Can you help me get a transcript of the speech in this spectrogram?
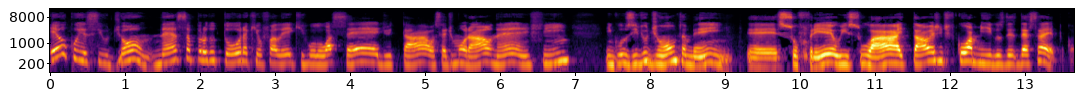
Eu conheci o John nessa produtora que eu falei que rolou assédio e tal, assédio moral, né? Enfim. Inclusive o John também é, sofreu isso lá e tal, e a gente ficou amigos de- dessa época.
